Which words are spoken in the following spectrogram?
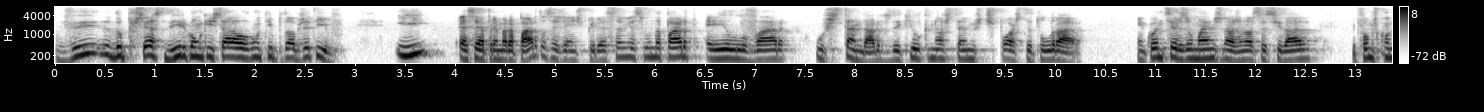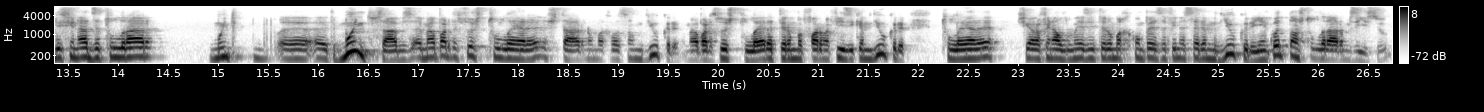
de, do processo de ir conquistar algum tipo de objetivo. E essa é a primeira parte, ou seja, a inspiração, e a segunda parte é elevar os estándares daquilo que nós estamos dispostos a tolerar. Enquanto seres humanos, nós na nossa sociedade fomos condicionados a tolerar muito, uh, muito, sabes? A maior parte das pessoas tolera estar numa relação medíocre. A maior parte das pessoas tolera ter uma forma física medíocre. Tolera chegar ao final do mês e ter uma recompensa financeira medíocre. E enquanto nós tolerarmos isso,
